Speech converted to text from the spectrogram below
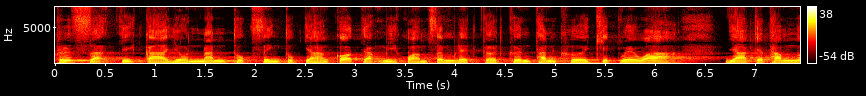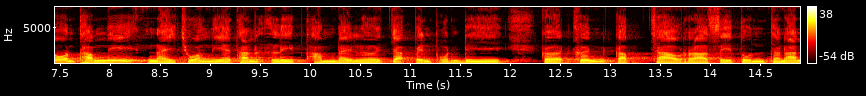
พฤศจิกายนนั้นทุกสิ่งทุกอย่างก็จะมีความสำเร็จเกิดขึ้นท่านเคยคิดไว้ว่า อยากจะทำโน่นทำนี่ในช่วงนี้ท่านรีบทำได้เลย จะเป็นผลดีเกิดขึ้นกับชาวราศีตุลฉะนั้น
